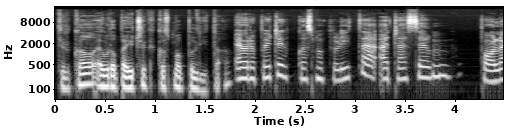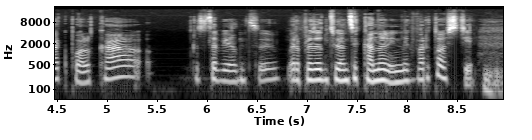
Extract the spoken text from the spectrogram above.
tylko Europejczyk kosmopolita. Europejczyk kosmopolita, a czasem Polak, Polka przedstawiający, reprezentujący kanon innych wartości. Mhm.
